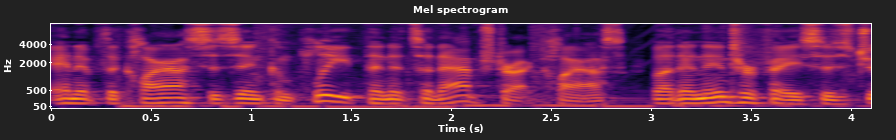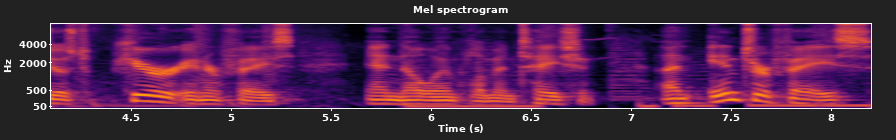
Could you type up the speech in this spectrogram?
And if the class is incomplete, then it's an abstract class, but an interface is just pure interface and no implementation. An interface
